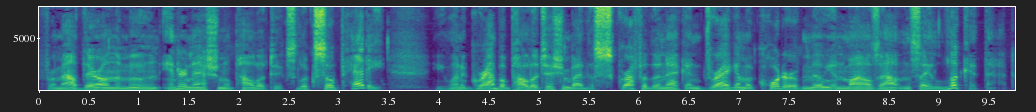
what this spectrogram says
From out there on the moon, international politics looks so petty. You want to grab a politician by the scruff of the neck and drag him a quarter of a million miles out and say, Look at that.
